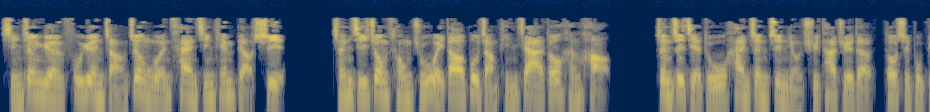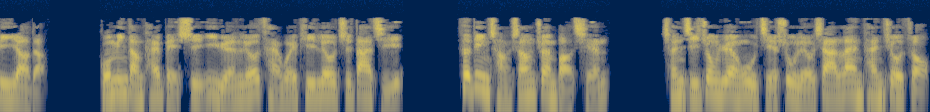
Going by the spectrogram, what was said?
行政院副院长郑文灿今天表示，陈吉仲从主委到部长评价都很好，政治解读和政治扭曲，他觉得都是不必要的。国民党台北市议员刘彩薇批溜之大吉，特定厂商赚饱钱。陈吉仲任务结束，留下烂摊就走，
